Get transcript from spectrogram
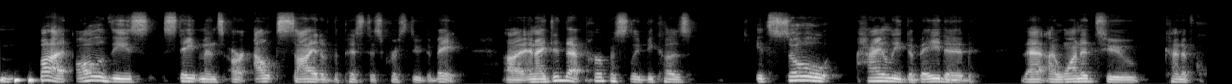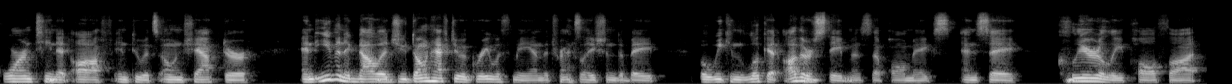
but all of these statements are outside of the Pistis Christou debate. Uh, and I did that purposely because it's so highly debated that I wanted to kind of quarantine it off into its own chapter and even acknowledge you don't have to agree with me on the translation debate, but we can look at other statements that Paul makes and say, clearly, Paul thought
